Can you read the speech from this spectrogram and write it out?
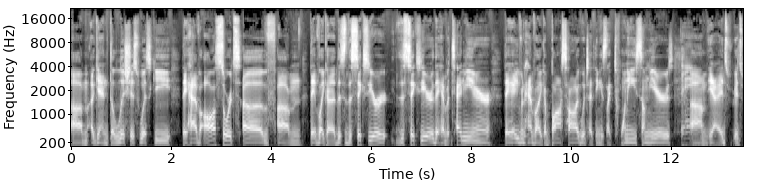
Um, again, delicious whiskey. They have all sorts of. Um, they have like a. This is the six year. The six year. They have a ten year. They even have like a Boss Hog, which I think is like twenty some years. Um, yeah, it's it's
